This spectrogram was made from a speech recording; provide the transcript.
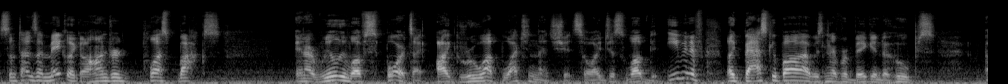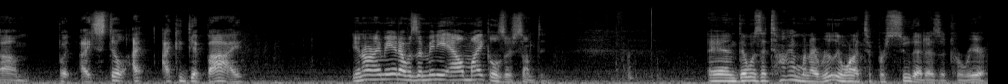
sometimes I make like a hundred plus bucks. And I really love sports. I, I grew up watching that shit, so I just loved it. Even if like basketball, I was never big into hoops. Um, but I still I, I could get by. You know what I mean? I was a mini Al Michaels or something. And there was a time when I really wanted to pursue that as a career.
